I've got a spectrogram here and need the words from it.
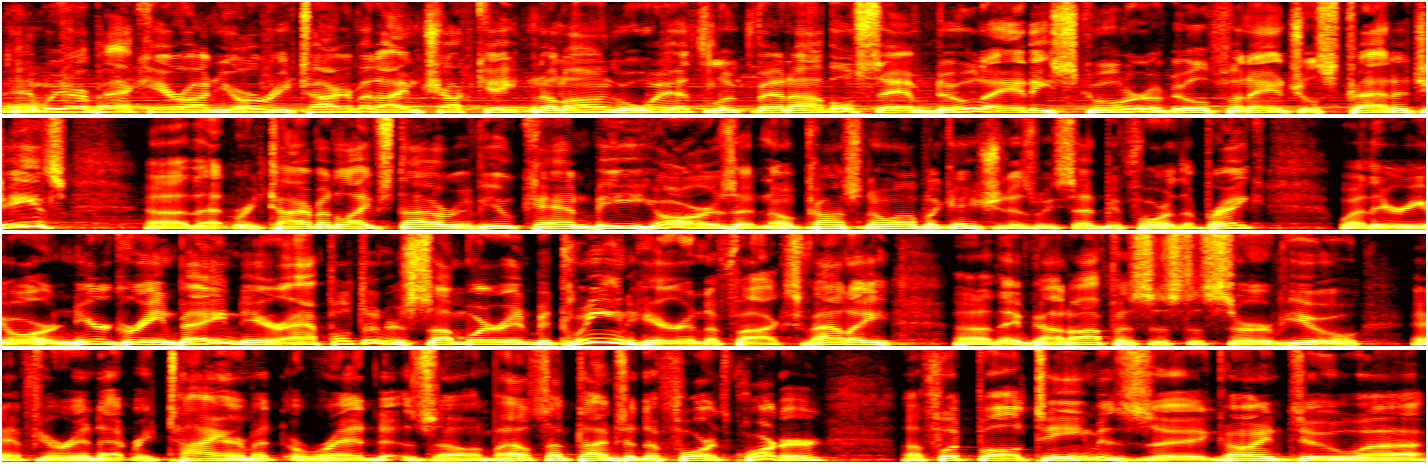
And we are back here on Your Retirement. I'm Chuck Caton along with Luke Van Sam Duell, Andi Schooler of Duell Financial Strategies. Uh, that retirement lifestyle review can be yours at no cost, no obligation. As we said before the break, whether you're near Green Bay, near Appleton, or somewhere in between here in the Fox Valley, uh, they've got offices to serve you if you're in that retirement red zone. Well, sometimes in the fourth quarter, a football team is uh, going to uh,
